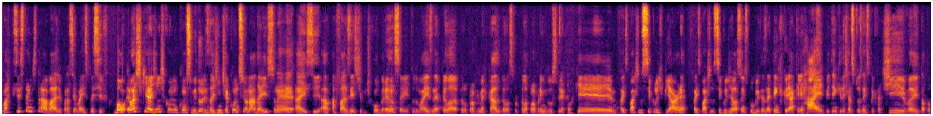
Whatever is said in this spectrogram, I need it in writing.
Marxista de trabalho, para ser mais específico. Bom, eu acho que a gente, como consumidores, a gente é condicionado a isso, né? A, esse, a, a fazer esse tipo de cobrança e tudo mais, né? Pela, pelo próprio mercado, pela, pela própria indústria, porque faz parte do ciclo de PR, né? Faz parte do ciclo de relações públicas, né? Tem que criar aquele hype, tem que deixar as pessoas na expectativa e tal, tal,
